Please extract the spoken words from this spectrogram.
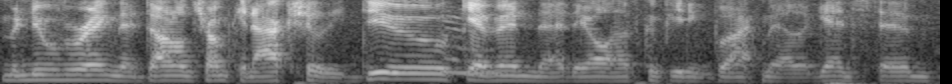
maneuvering that Donald Trump can actually do, given that they all have competing blackmail against him.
